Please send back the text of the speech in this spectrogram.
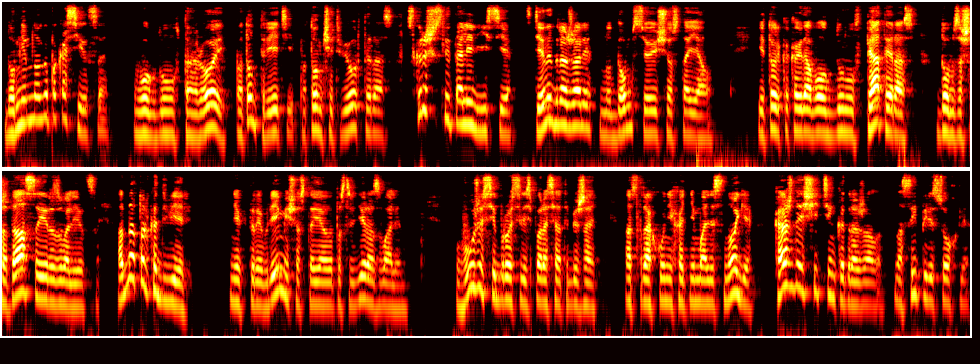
Дом немного покосился. Волк дунул второй, потом третий, потом четвертый раз. С крыши слетали листья, стены дрожали, но дом все еще стоял. И только когда волк дунул в пятый раз, дом зашатался и развалился. Одна только дверь некоторое время еще стояла посреди развалин. В ужасе бросились поросята бежать. От страха у них отнимались ноги, каждая щетинка дрожала, носы пересохли.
